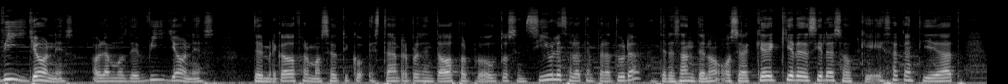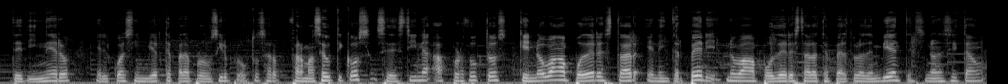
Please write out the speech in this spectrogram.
billones, hablamos de billones, del mercado farmacéutico están representados por productos sensibles a la temperatura. Interesante, ¿no? O sea, ¿qué quiere decir eso? Que esa cantidad de dinero el cual se invierte para producir productos farmacéuticos se destina a productos que no van a poder estar en la intemperie, no van a poder estar a temperatura de ambiente, sino necesitan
